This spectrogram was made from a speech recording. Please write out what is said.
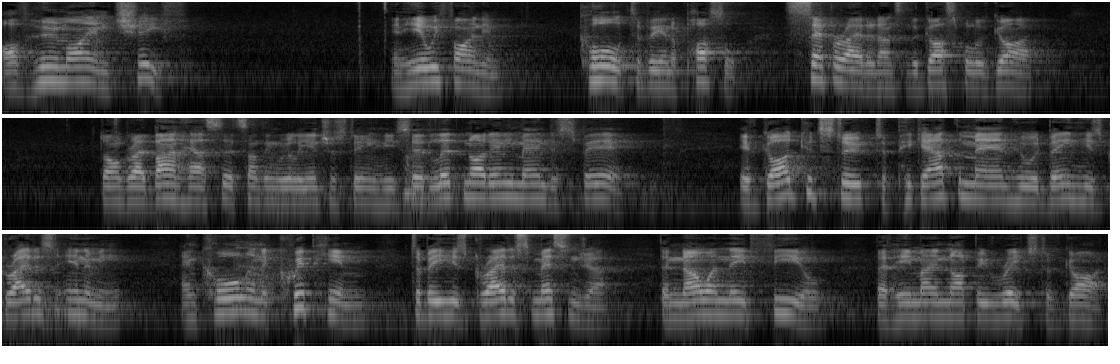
of whom I am chief." And here we find him called to be an apostle, separated unto the gospel of God. Donald Grey Barnhouse said something really interesting. He said, Let not any man despair. If God could stoop to pick out the man who had been his greatest enemy and call and equip him to be his greatest messenger, then no one need feel that he may not be reached of God.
